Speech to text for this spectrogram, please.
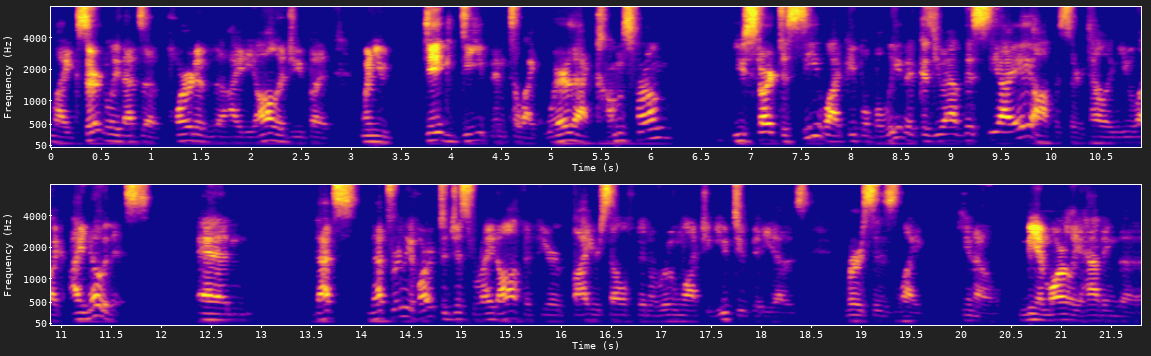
like, certainly that's a part of the ideology. But when you dig deep into like where that comes from, you start to see why people believe it because you have this CIA officer telling you, like, I know this and that's that's really hard to just write off if you're by yourself in a room watching youtube videos versus like you know me and marley having the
